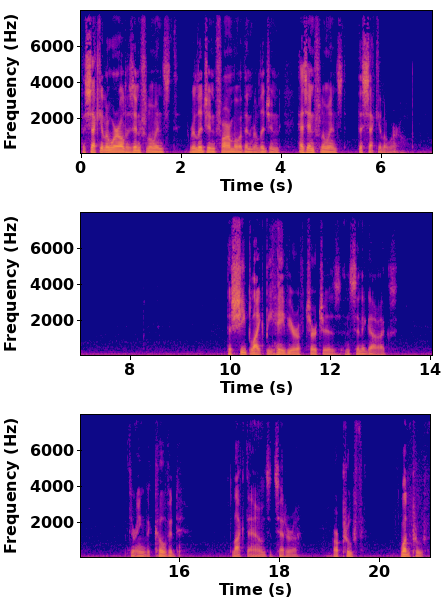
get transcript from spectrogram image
The secular world has influenced religion far more than religion has influenced the secular world. The sheep like behavior of churches and synagogues during the COVID lockdowns, etc., are proof. One proof.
